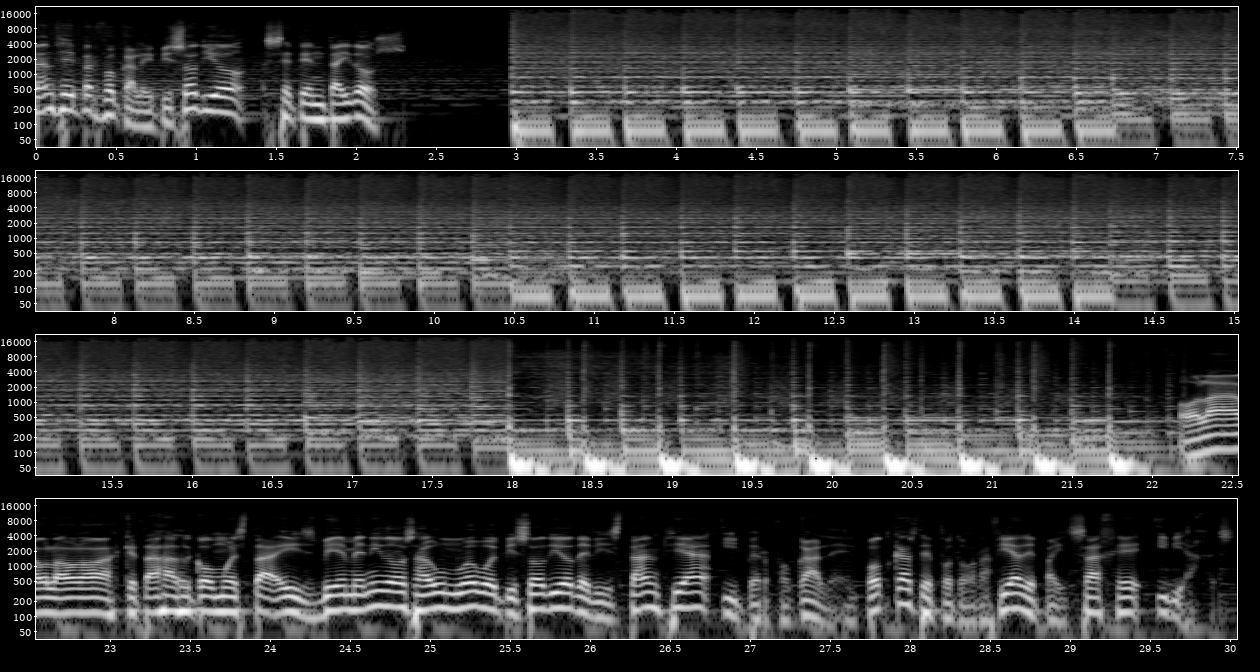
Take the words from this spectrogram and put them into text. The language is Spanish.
Distancia hiperfocal, episodio 72. Hola, hola, hola, ¿qué tal? ¿Cómo estáis? Bienvenidos a un nuevo episodio de Distancia Hiperfocal, el podcast de fotografía de paisaje y viajes.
